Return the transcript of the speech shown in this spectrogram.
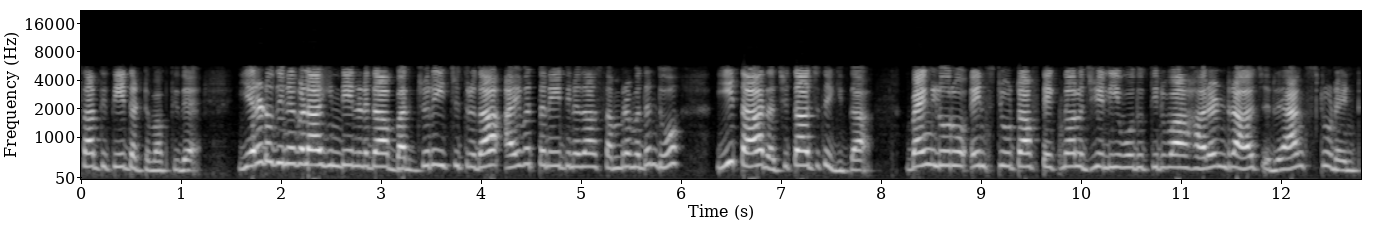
ಸಾಧ್ಯತೆ ದಟ್ಟವಾಗ್ತಿದೆ. ಎರಡು ದಿನಗಳ ಹಿಂದೆ ನಡೆದ ಭರ್ಜರಿ ಚಿತ್ರದ ಐವತ್ತನೇ ದಿನದ ಸಂಭ್ರಮದಂದು ಈತ ರಚಿತಾ ಜೊತೆಗಿದ್ದ. ಬೆಂಗಳೂರು ಇನ್ಸ್ಟಿಟ್ಯೂಟ್ ಆಫ್ ಟೆಕ್ನಾಲಜಿಯಲ್ಲಿ ಓದುತ್ತಿರುವ ಹರಣ್ ರಾಜ್ ರ್ಯಾಂಕ್ ಸ್ಟೂಡೆಂಟ್.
